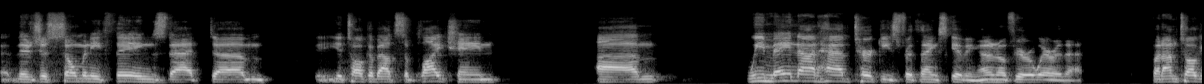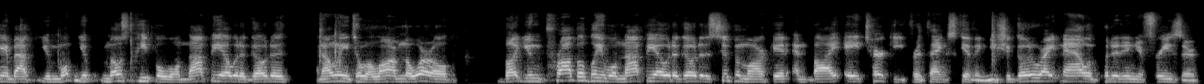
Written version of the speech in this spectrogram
there's just so many things that um, you talk about supply chain. Um, we may not have turkeys for Thanksgiving. I don't know if you're aware of that but I'm talking about you, you. Most people will not be able to go to, don't need to alarm the world, but you probably will not be able to go to the supermarket and buy a turkey for Thanksgiving. You should go right now and put it in your freezer.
